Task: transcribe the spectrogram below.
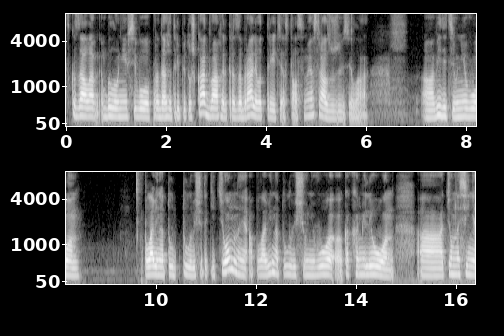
сказала, было у нее всего в продаже три петушка, два, говорит, разобрали, вот третий остался. Но я сразу же взяла. Э, видите, у него половина туловища такие темные, а половина туловища у него э, как хамелеон. А, темно-синий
